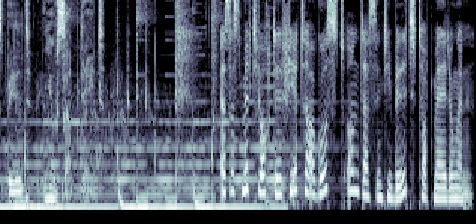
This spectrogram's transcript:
Das Bild News Update. Es ist Mittwoch, der 4. August und das sind die Bild Topmeldungen.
